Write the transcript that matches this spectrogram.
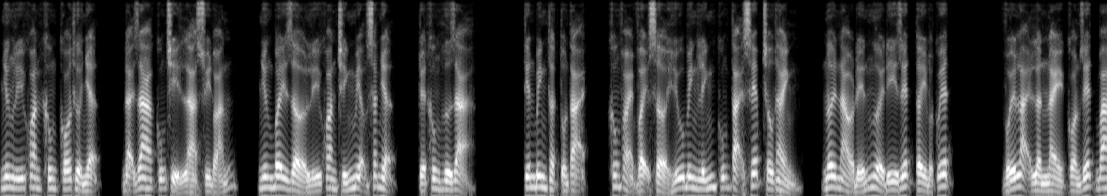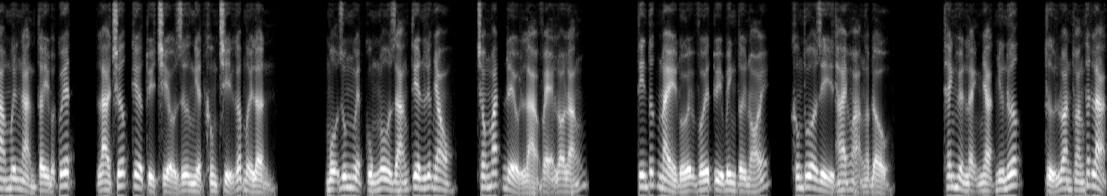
nhưng lý khoan không có thừa nhận, đại gia cũng chỉ là suy đoán, nhưng bây giờ lý khoan chính miệng xác nhận, tuyệt không hư giả. Tiên binh thật tồn tại, không phải vậy sở hữu binh lính cũng tại xếp châu thành, nơi nào đến người đi giết tây bất quyết. Với lại lần này còn giết ba mươi ngàn tây bất quyết, là trước kia tùy triều dương nhiệt không chỉ gấp mười lần. Mộ dung nguyệt cùng nô giáng tiên lướt nhau, trong mắt đều là vẻ lo lắng. Tin tức này đối với tùy binh tới nói, không thua gì thai họa ngập đầu. Thanh huyền lạnh nhạt như nước, tử loan thoáng thất lạc,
